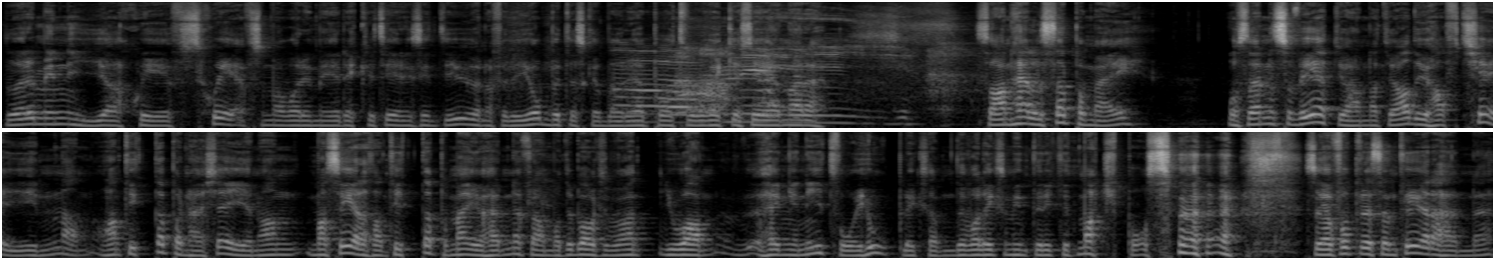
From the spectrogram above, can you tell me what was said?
Då är det min nya chefschef som har varit med i rekryteringsintervjuerna för det jobbet jag ska börja på två veckor senare. Så han hälsar på mig. Och sen så vet ju han att jag hade ju haft tjej innan. Och han tittar på den här tjejen och han, man ser att han tittar på mig och henne fram och tillbaka. Men Johan, hänger ni två ihop liksom? Det var liksom inte riktigt match på oss. så jag får presentera henne.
